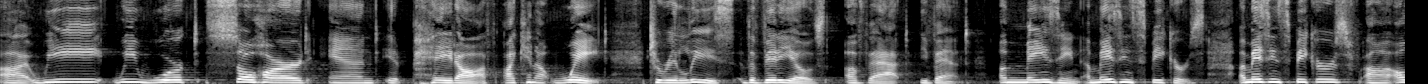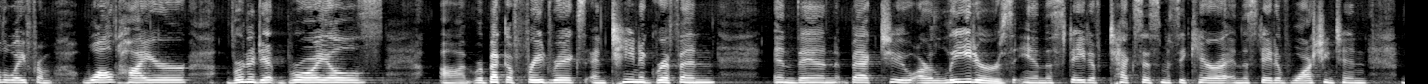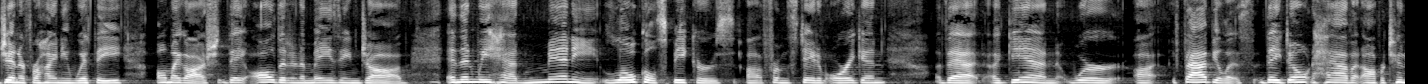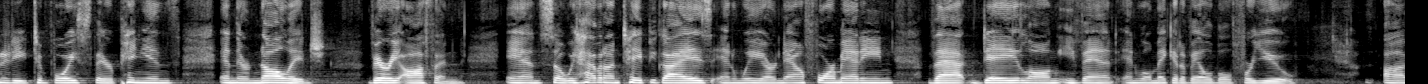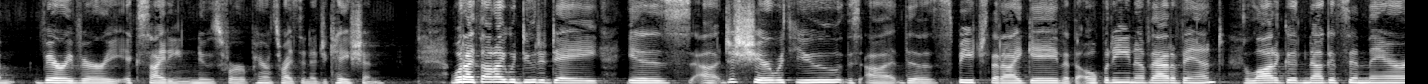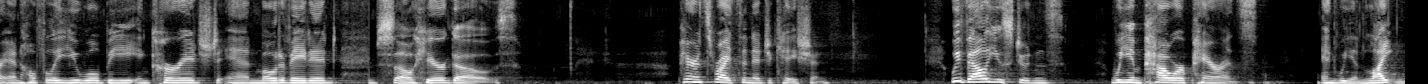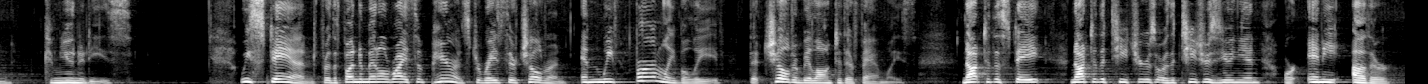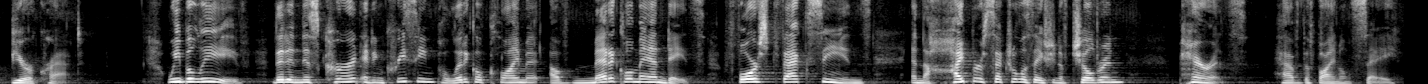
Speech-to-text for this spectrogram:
Uh, we we worked so hard and it paid off. I cannot wait to release the videos of that event. Amazing, amazing speakers, amazing speakers uh, all the way from Walt Heyer, Vernadette Broyles, um, Rebecca Friedrichs, and Tina Griffin and then back to our leaders in the state of Texas, Missy Kara, and the state of Washington, Jennifer Heine Withy. Oh my gosh, they all did an amazing job. And then we had many local speakers uh, from the state of Oregon that again were uh, fabulous. They don't have an opportunity to voice their opinions and their knowledge very often. And so we have it on tape, you guys, and we are now formatting that day long event and we'll make it available for you. Um, very, very exciting news for parents' rights in education. What I thought I would do today is uh, just share with you this, uh, the speech that I gave at the opening of that event. There's a lot of good nuggets in there, and hopefully, you will be encouraged and motivated. So, here goes. Parents' rights in education. We value students, we empower parents, and we enlighten communities. We stand for the fundamental rights of parents to raise their children, and we firmly believe that children belong to their families, not to the state, not to the teachers or the teachers' union or any other bureaucrat. We believe that in this current and increasing political climate of medical mandates, forced vaccines, and the hypersexualization of children, parents have the final say.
